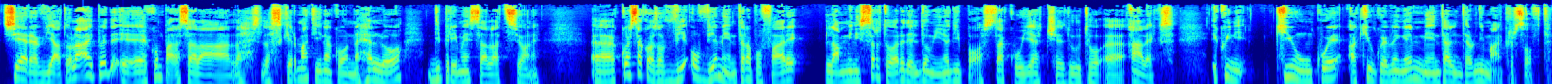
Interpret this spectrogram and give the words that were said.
Si è riavviato l'iPad e è comparsa la, la, la schermatina con Hello di prima installazione. Uh, questa cosa ovvi- ovviamente la può fare l'amministratore del dominio di posta a cui è acceduto uh, Alex e quindi chiunque, a chiunque venga in mente all'interno di Microsoft.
